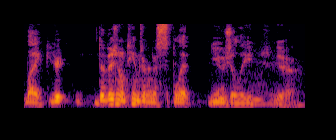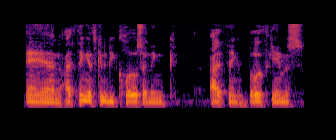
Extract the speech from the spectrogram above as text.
like your divisional teams are gonna split usually Usually. Yeah. and I think it's going to be close. I think, I think both games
